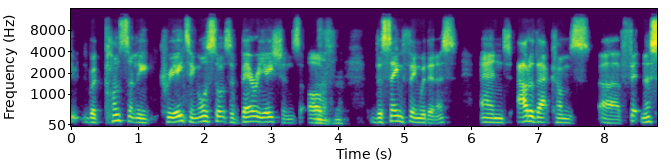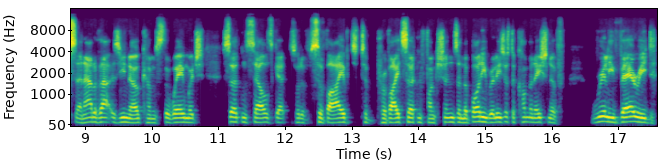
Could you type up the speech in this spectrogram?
we're constantly creating all sorts of variations of mm-hmm. the same thing within us. And out of that comes uh, fitness. And out of that, as you know, comes the way in which certain cells get sort of survived to provide certain functions. And the body really is just a combination of really varied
